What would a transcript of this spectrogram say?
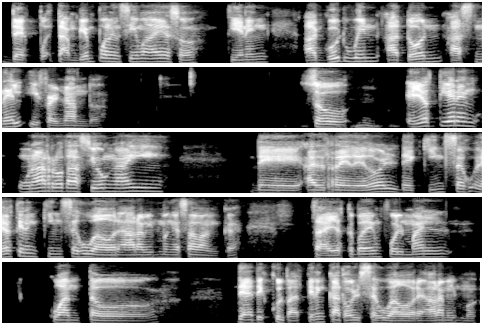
después, también por encima de eso, tienen a Goodwin, a Don, a Snell y Fernando. So, ellos tienen una rotación ahí de alrededor de 15, ellos tienen 15 jugadores ahora mismo en esa banca. O sea, ellos te pueden formar cuánto, de, disculpa, tienen 14 jugadores ahora mismo.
